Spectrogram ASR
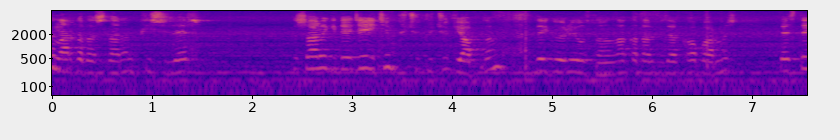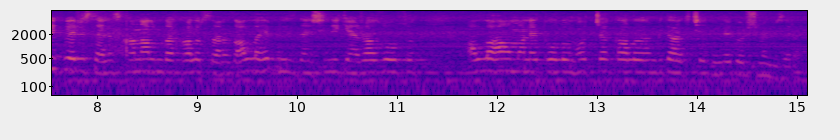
Bakın arkadaşlarım pişiler Dışarı gideceği için küçük küçük yaptım. Siz de görüyorsunuz ne kadar güzel kabarmış. Destek verirseniz, kanalımda kalırsanız Allah hepinizden şimdiden razı olsun. Allah'a emanet olun. Hoşça kalın. Bir dahaki çekimde görüşmek üzere.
